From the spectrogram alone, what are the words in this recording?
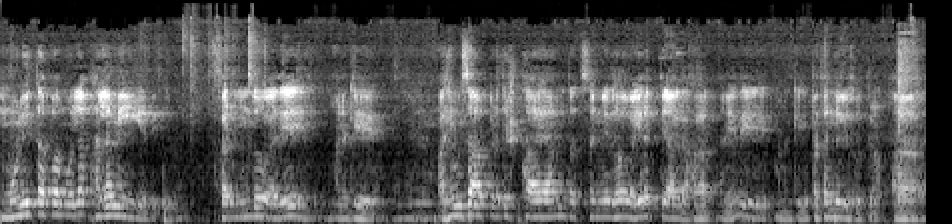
ముని మునితపముల ఫలమీయది. సార్ ముందు అది మనకి అహింసా ప్రతిష్టాయాం తత్సన్నిధో వైరత్యాగ అనేది మనకి పతంజలి సూత్రం. ఆ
